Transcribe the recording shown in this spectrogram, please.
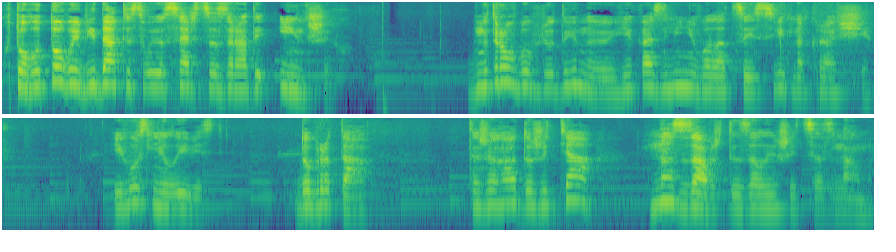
хто готовий віддати своє серце заради інших. Дмитро був людиною, яка змінювала цей світ на краще. Його сміливість, доброта та жага до життя назавжди залишиться з нами.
